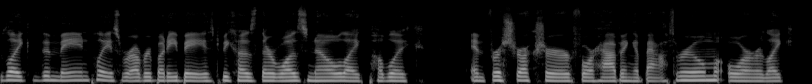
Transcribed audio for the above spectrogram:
like the main place where everybody bathed because there was no like public infrastructure for having a bathroom or like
